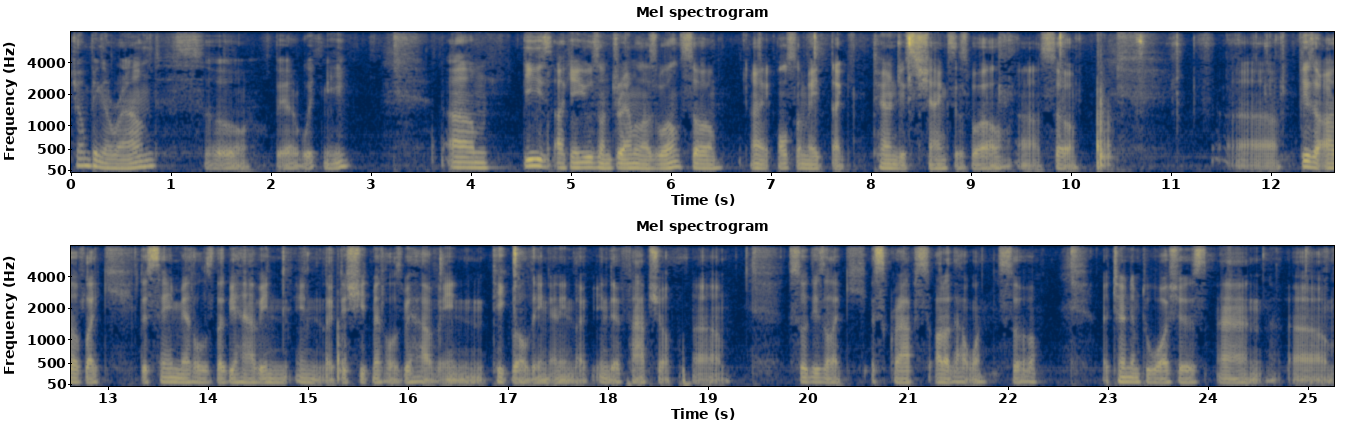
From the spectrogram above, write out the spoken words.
jumping around so bear with me. Um these I can use on Dremel as well so I also made like turn these shanks as well uh, so uh, these are out of like the same metals that we have in in like the sheet metals we have in TIG welding and in like in the fab shop um, so these are like scraps out of that one so I turned them to washers and um,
